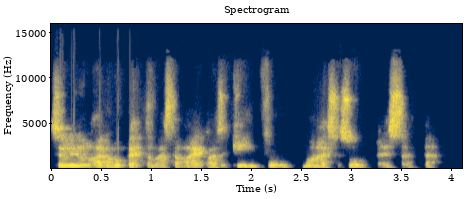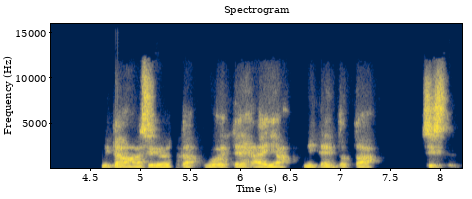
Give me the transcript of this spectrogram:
se oli ollut aika opettavaista aikaa se King Fu monessa suhteessa, että mitä asioita voi tehdä ja miten tota, siis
